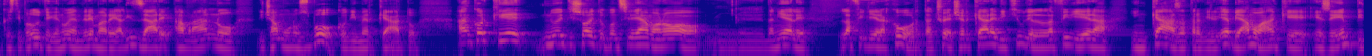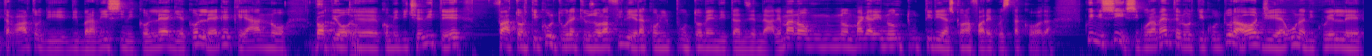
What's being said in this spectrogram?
questi prodotti che noi andremo a realizzare avranno, diciamo, uno sbocco di mercato. Ancorché noi di solito consigliamo, no, eh, Daniele, la filiera corta, cioè cercare di chiudere la filiera in casa, tra virgolette. E abbiamo anche esempi, tra l'altro, di, di bravissimi colleghi e colleghe che hanno proprio, esatto. eh, come dicevi te, fatto orticoltura e chiuso la filiera con il punto vendita aziendale, ma non, non, magari non tutti riescono a fare questa cosa. Quindi sì, sicuramente l'orticoltura oggi è una di quelle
